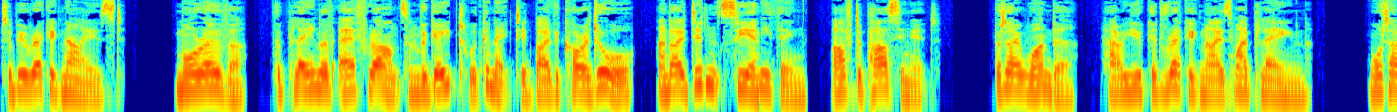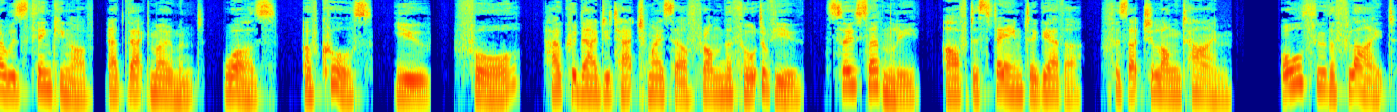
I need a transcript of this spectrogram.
to be recognized. Moreover, the plane of Air France and the gate were connected by the corridor, and I didn't see anything after passing it. But I wonder how you could recognize my plane. What I was thinking of at that moment was, of course, you, for how could I detach myself from the thought of you so suddenly, after staying together for such a long time. All through the flight,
